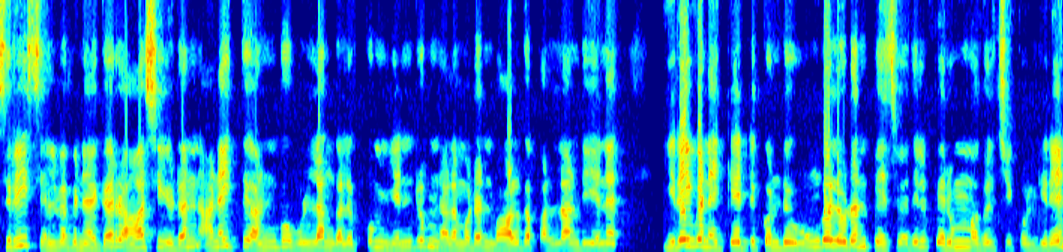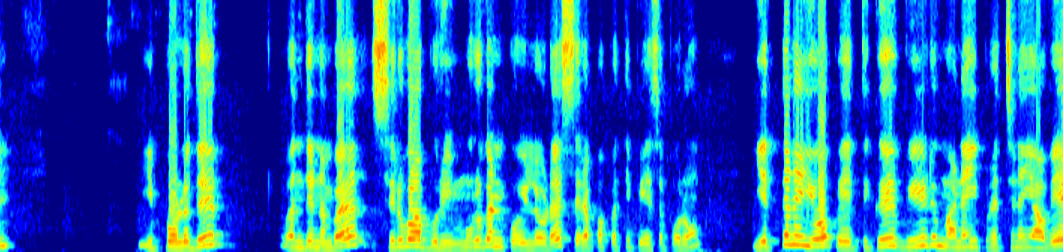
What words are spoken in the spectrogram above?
ஸ்ரீ செல்வ விநாயகர் ஆசியுடன் அனைத்து அன்பு உள்ளங்களுக்கும் என்றும் நலமுடன் வாழ்க பல்லாண்டு என இறைவனை கேட்டுக்கொண்டு உங்களுடன் பேசுவதில் பெரும் மகிழ்ச்சி கொள்கிறேன். இப்பொழுது வந்து நம்ம சிறுவாபுரி முருகன் கோயிலோட சிறப்பை பற்றி பேச போகிறோம் எத்தனையோ பேர்த்துக்கு வீடு மனை பிரச்சனையாவே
